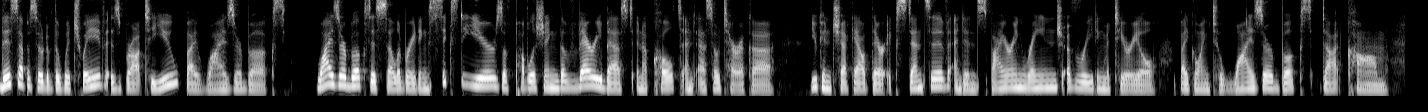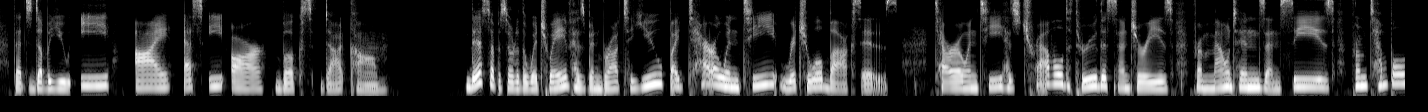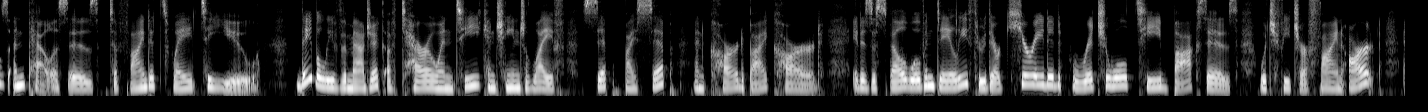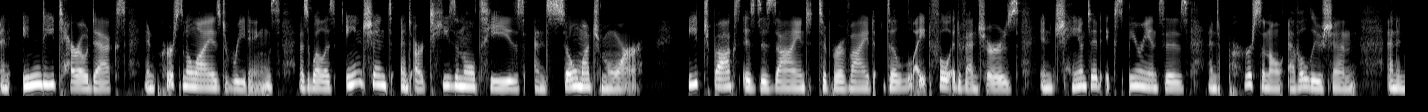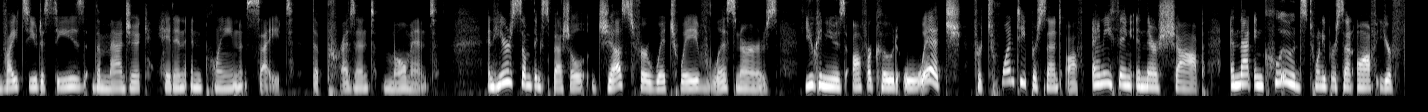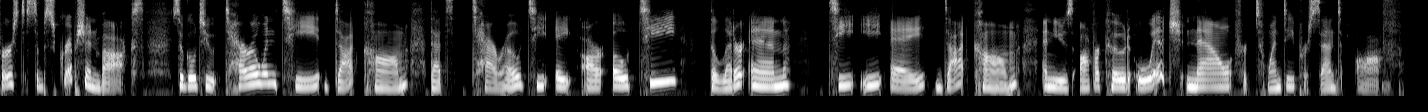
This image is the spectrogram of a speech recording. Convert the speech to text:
This episode of The Witch Wave is brought to you by Weiser Books. Weiser Books is celebrating 60 years of publishing the very best in occult and esoterica. You can check out their extensive and inspiring range of reading material by going to weiserbooks.com. That's W E I S E R books.com. This episode of The Witch Wave has been brought to you by Tarot and Tea Ritual Boxes. Tarot and Tea has traveled through the centuries from mountains and seas, from temples and palaces to find its way to you. They believe the magic of tarot and tea can change life sip by sip and card by card. It is a spell woven daily through their curated ritual tea boxes, which feature fine art and indie tarot decks and personalized readings, as well as ancient and artisanal teas and so much more. Each box is designed to provide delightful adventures, enchanted experiences, and personal evolution, and invites you to seize the magic hidden in plain sight, the present moment. And here's something special just for Witch Wave listeners. You can use offer code WITCH for 20% off anything in their shop, and that includes 20% off your first subscription box. So go to tarotandtea.com. That's tarot, T A R O T, the letter N. T-E-A dot com and use offer code WITCH now for 20% off.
